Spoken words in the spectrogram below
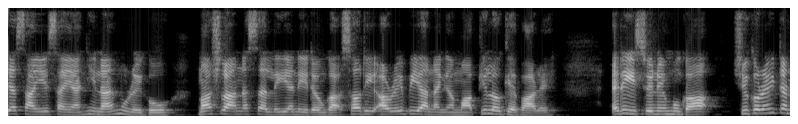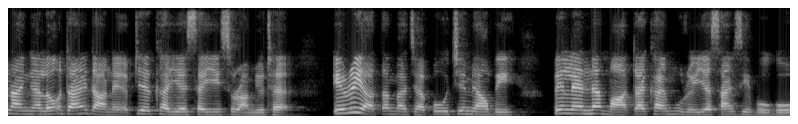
ရပ်ဆိုင်ရေးဆိုင်ရာညှိနှိုင်းမှုတွေကိုမတ်လ24ရက်နေ့တုန်းကဆော်ဒီအာရေဗျနိုင်ငံမှာပြုလုပ်ခဲ့ပါတယ်။အဲ့ဒီဆွေးနွေးမှုကယူကရိန်းတနိုင်ငံလုံးအတိုင်းအတာနဲ့အပြစ်ခတ်ရဲဆက်ရေးဆိုတာမျိုးထက်ဧရိယာသတ်မှတ်ချက်ပိုကျင်းမြောင်းပြီးပင်လယ်နက်မှာတိုက်ခိုက်မှုတွေရပ်ဆိုင်းစေဖို့ကို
